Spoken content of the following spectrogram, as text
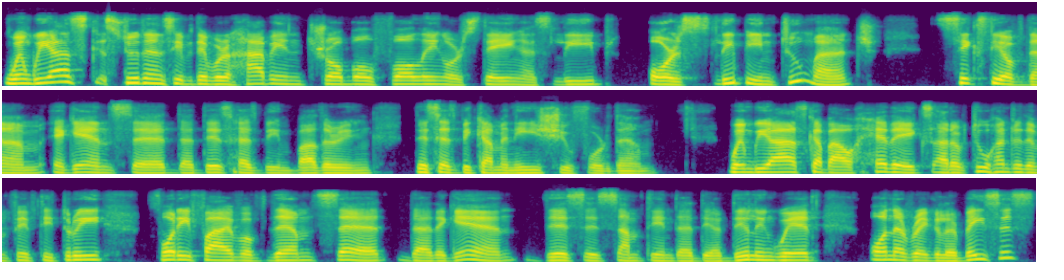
When we ask students if they were having trouble falling or staying asleep or sleeping too much, 60 of them again said that this has been bothering, this has become an issue for them. When we ask about headaches, out of 253, 45 of them said that again, this is something that they're dealing with on a regular basis.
